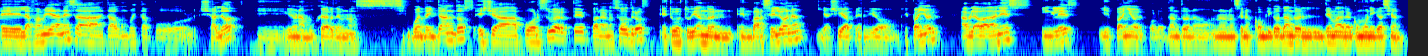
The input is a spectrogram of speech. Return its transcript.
eh, la familia danesa estaba compuesta por Charlotte, eh, que era una mujer de unos cincuenta y tantos. Ella, por suerte, para nosotros, estuvo estudiando en Barcelona y allí aprendió español. Hablaba danés, inglés y español, por lo tanto no, no, no, se nos complicó tanto el tema de la comunicación.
